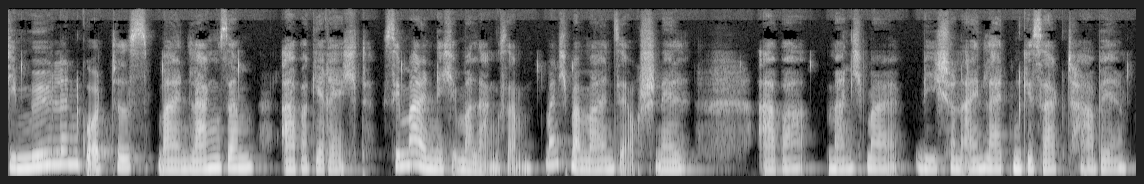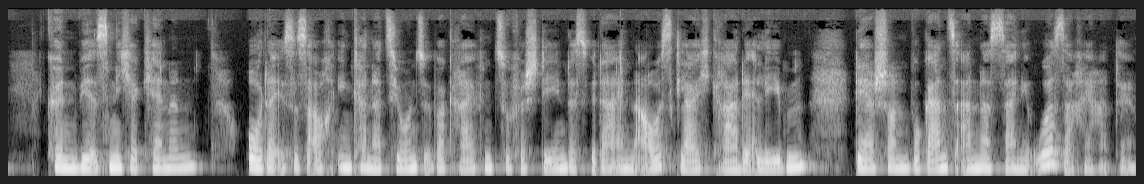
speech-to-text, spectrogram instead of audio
die Mühlen Gottes malen langsam, aber gerecht. Sie malen nicht immer langsam. Manchmal malen sie auch schnell. Aber manchmal, wie ich schon einleitend gesagt habe, können wir es nicht erkennen oder ist es auch inkarnationsübergreifend zu verstehen, dass wir da einen Ausgleich gerade erleben, der schon wo ganz anders seine Ursache hatte.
